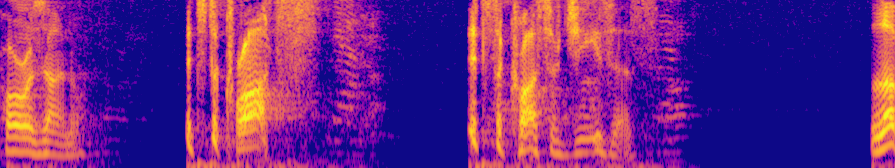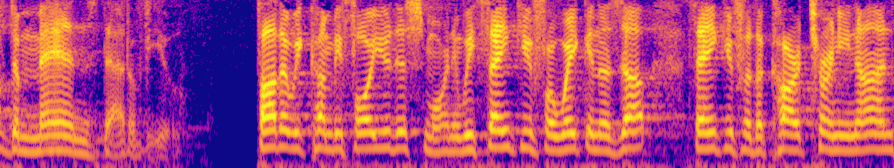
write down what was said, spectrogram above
horizontal. It's the cross. It's the cross of Jesus. Love demands that of you. Father, we come before you this morning. We thank you for waking us up. Thank you for the car turning on.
